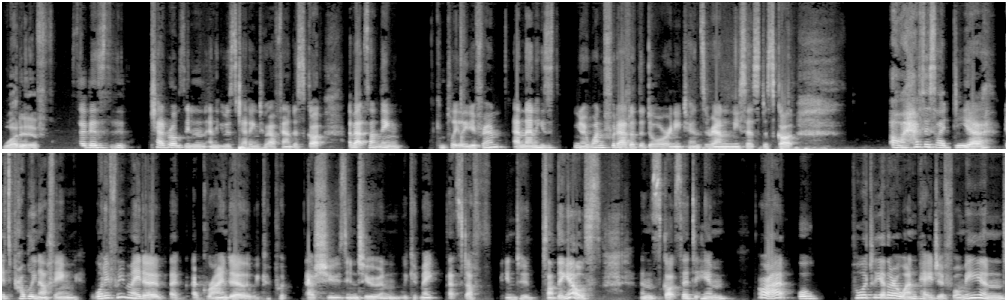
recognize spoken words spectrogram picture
what if? So there's the, Chad rolls in and he was chatting to our founder, Scott, about something completely different. And then he's, you know, one foot out of the door and he turns around and he says to Scott, oh, I have this idea. It's probably nothing. What if we made a, a, a, grinder that we could put our shoes into and we could make that stuff into something else? And Scott said to him, all right, well, pull together a one pager for me and,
